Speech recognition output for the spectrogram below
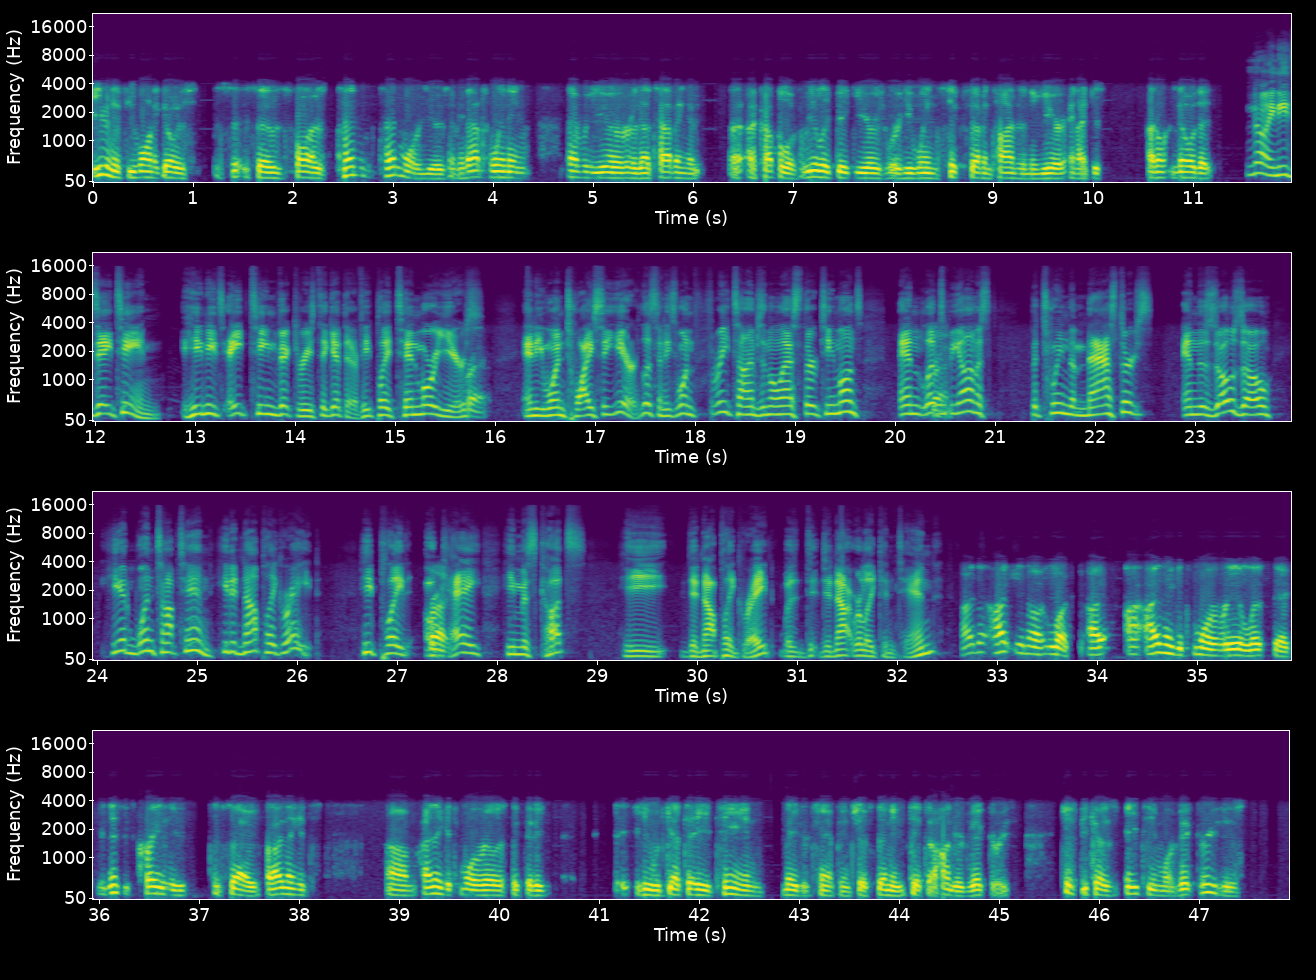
even if you want to go as so as far as 10, 10 more years, I mean, that's winning every year, or that's having a, a couple of really big years where he wins six, seven times in a year. And I just, I don't know that No, he needs 18. He needs 18 victories to get there. If he played 10 more years Right. and he won twice a year, listen, he's won three times in the last 13 months. And let's Right. be honest, between the Masters and the Zozo, he had one top 10. He did not play great. He played Right. okay. He missed cuts. He did not play great, but did not really contend. I, I, you know, look, I, I think it's more realistic, and this is crazy to say, but I think it's, um, I think it's more realistic that he, he would get to 18 major championships than he'd get to 100 victories, just because 18 more victories is,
